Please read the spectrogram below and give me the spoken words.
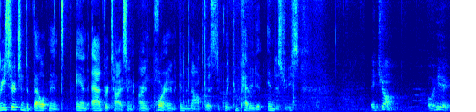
Research and development and advertising are important in monopolistically competitive industries. Hey, chump, over here.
